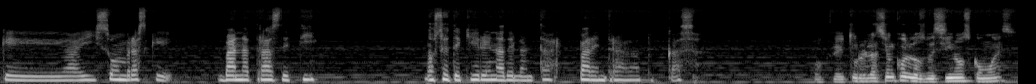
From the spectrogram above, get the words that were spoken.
que hay sombras que van atrás de ti, no se te quieren adelantar para entrar a tu casa. Ok, ¿tu relación con los vecinos cómo es?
